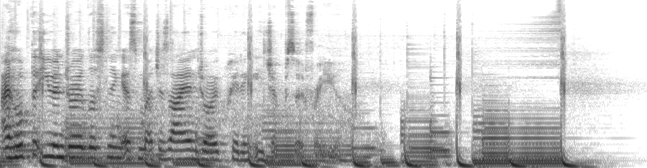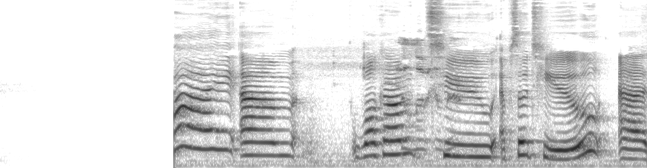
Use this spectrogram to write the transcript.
I hope that you enjoy listening as much as I enjoy creating each episode for you. Hi, um, welcome to episode two. Uh,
